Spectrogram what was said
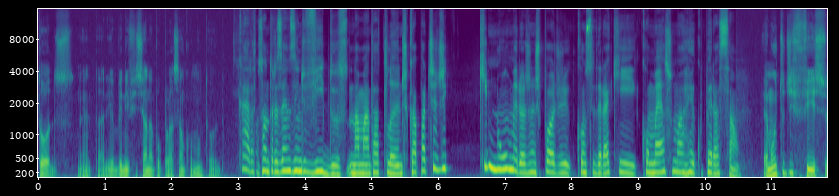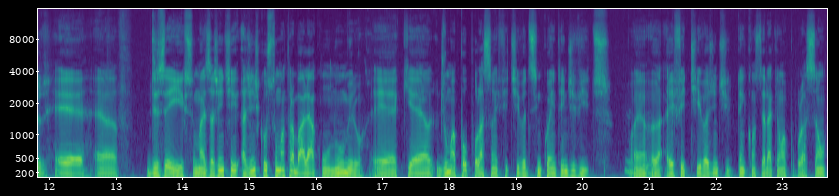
todos, né? estaria beneficiando a população como um todo. Cara, são 300 indivíduos na Mata Atlântica. A partir de que número a gente pode considerar que começa uma recuperação? É muito difícil é, é, dizer isso, mas a gente, a gente costuma trabalhar com um número é, que é de uma população efetiva de 50 indivíduos. Uhum. É, a efetiva a gente tem que considerar que é uma população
